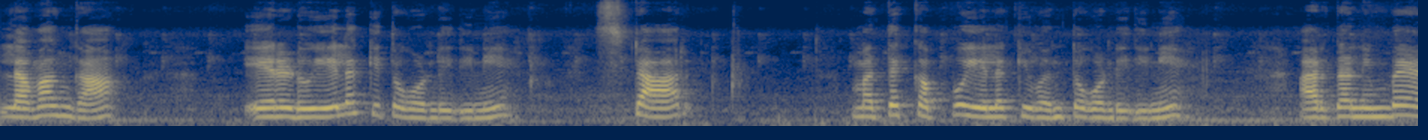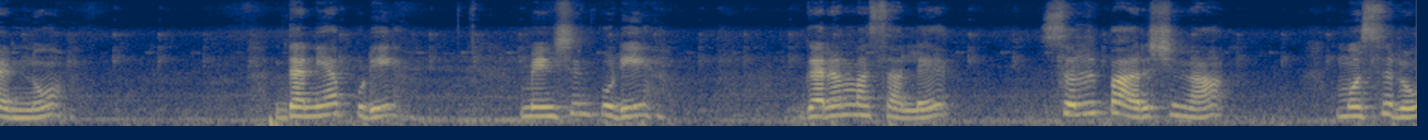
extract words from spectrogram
ಲವಂಗ ಎರಡು ಏಲಕ್ಕಿ ತೊಗೊಂಡಿದ್ದೀನಿ. ಸ್ಟಾರ್ ಮತ್ತು ಕಪ್ಪು ಏಲಕ್ಕಿ ಒಂದು ತೊಗೊಂಡಿದ್ದೀನಿ. ಅರ್ಧ ನಿಂಬೆಹಣ್ಣು, ಧನಿಯಾ ಪುಡಿ, ಮೆಣಸಿನ ಪುಡಿ, ಗರಂ ಮಸಾಲೆ, ಸ್ವಲ್ಪ ಅರಿಶಿನ ಮೊಸರು,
